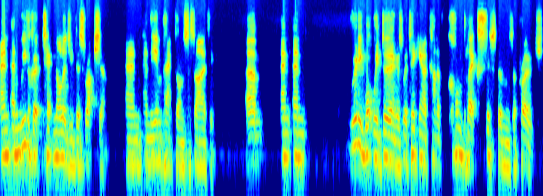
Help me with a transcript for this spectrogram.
and, and we look at technology disruption and, and the impact on society. Um, and, and really what we're doing is we're taking a kind of complex systems approach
